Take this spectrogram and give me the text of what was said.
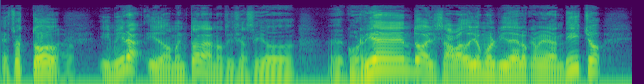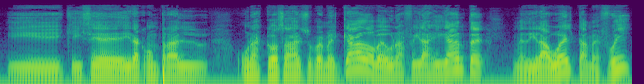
Eso es todo. Claro. Y mira, y de momento la noticia siguió eh, corriendo. El sábado yo me olvidé de lo que me habían dicho y quise ir a comprar unas cosas al supermercado. Veo una fila gigante, me di la vuelta, me fui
